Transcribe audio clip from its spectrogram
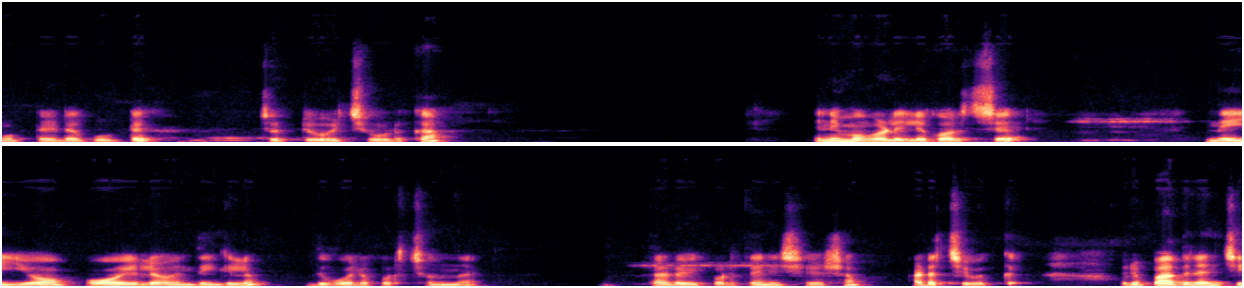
മുട്ടയുടെ കൂട്ട് ചുറ്റും ഒഴിച്ചു കൊടുക്കാം. ഇനി മുകളിൽ കുറച്ച് നെയ്യോ ഓയിലോ എന്തെങ്കിലും ഇതുപോലെ കുറച്ചൊന്ന് തടവി കൊടുത്തതിന് ശേഷം അടച്ചു വെക്കുക ഒരു പതിനഞ്ച്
